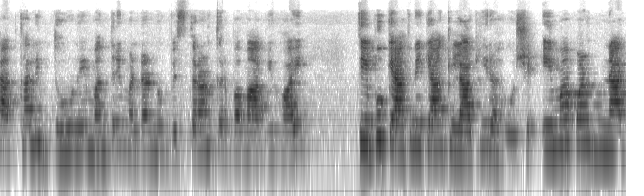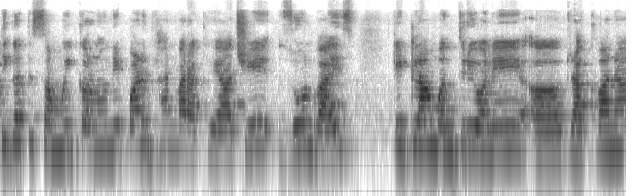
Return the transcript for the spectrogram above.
તાત્કાલિક ધોરણે મંત્રીમંડળનું વિસ્તરણ કરવામાં આવ્યું હોય તેવું ક્યાંક ને ક્યાંક લાગી રહ્યું છે. એમાં પણ જ્ઞાતિગત સમીકરણોને પણ ધ્યાનમાં રાખ્યા છે. ઝોન વાઇઝ કેટલા મંત્રીઓને રાખવાના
